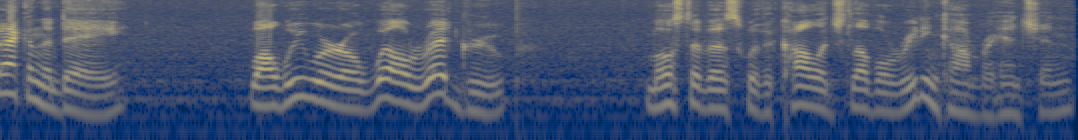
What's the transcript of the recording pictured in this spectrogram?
Back in the day, while we were a well read group, most of us with a college level reading comprehension,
